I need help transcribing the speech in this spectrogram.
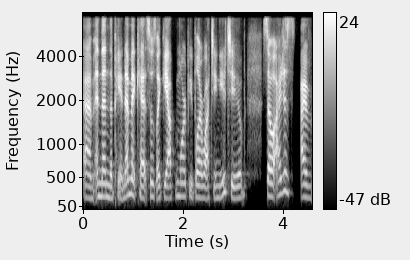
um, and then the pandemic hit. So it's like, yeah, more people are watching YouTube. So I just, I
